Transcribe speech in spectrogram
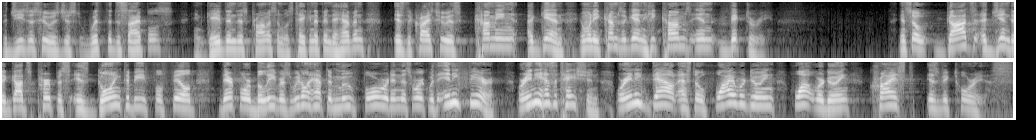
The Jesus who was just with the disciples and gave them this promise and was taken up into heaven is the Christ who is coming again. And when He comes again, He comes in victory. And so God's agenda, God's purpose is going to be fulfilled. Therefore, believers, we don't have to move forward in this work with any fear or any hesitation or any doubt as to why we're doing what we're doing. Christ is victorious.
